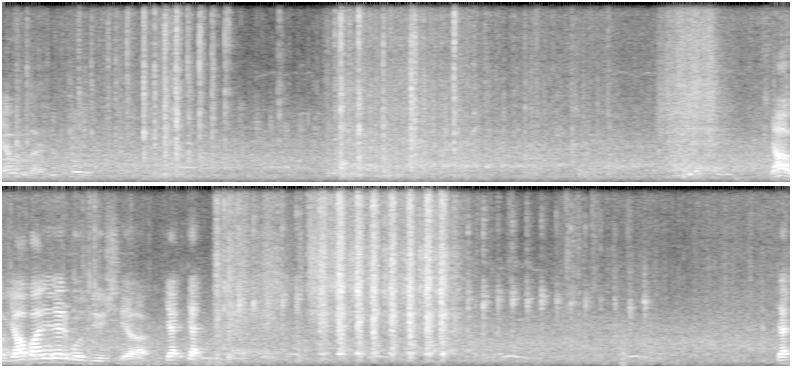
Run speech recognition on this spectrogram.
yavrular tutmayın. Ya yabaniler bozuyor işi ya. Gel gel. Gel.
